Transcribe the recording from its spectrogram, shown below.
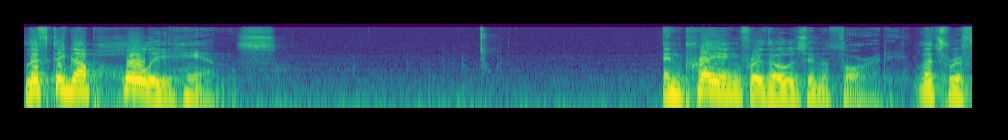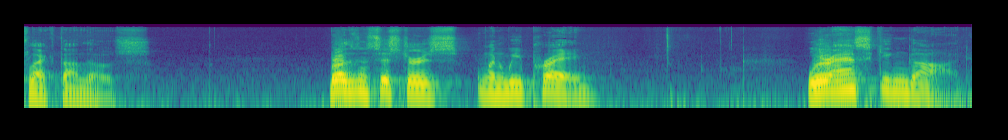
Lifting up holy hands and praying for those in authority. Let's reflect on those. Brothers and sisters, when we pray, we're asking God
